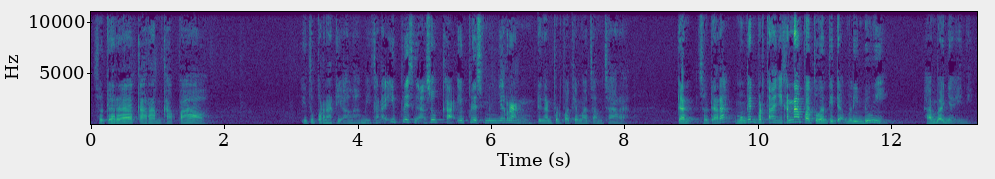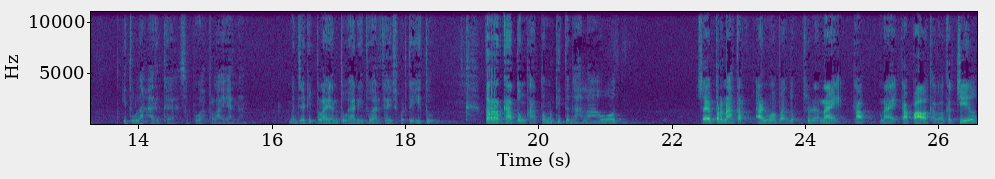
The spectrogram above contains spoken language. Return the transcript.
Saudara, karam kapal itu pernah dialami. Karena iblis nggak suka, iblis menyerang dengan berbagai macam cara. Dan saudara mungkin bertanya, kenapa Tuhan tidak melindungi hambanya ini? Itulah harga sebuah pelayanan. Menjadi pelayan Tuhan itu harganya seperti itu terkatung-katung di tengah laut. Saya pernah ter, anu apa tuh sudah naik kap, naik kapal kapal kecil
